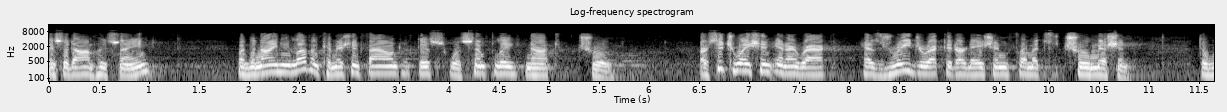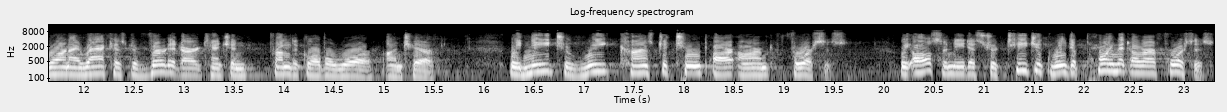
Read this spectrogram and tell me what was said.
and Saddam Hussein when the 9 11 Commission found this was simply not true. Our situation in Iraq has redirected our nation from its true mission. The war in Iraq has diverted our attention from the global war on terror. We need to reconstitute our armed forces. We also need a strategic redeployment of our forces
